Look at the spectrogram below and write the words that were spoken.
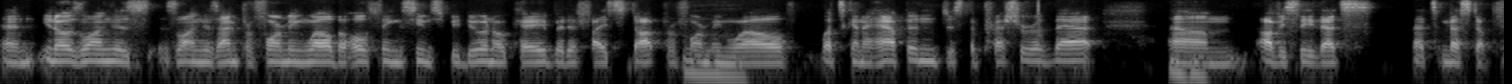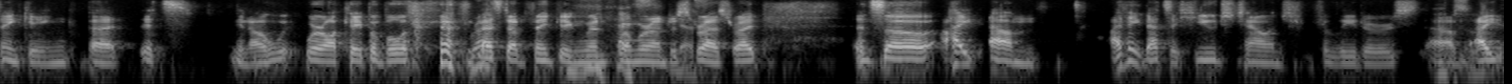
and you know as long as as long as i'm performing well the whole thing seems to be doing okay. But if i stop performing Mhm. well what's going to happen? Just the pressure of that. Mhm. um, obviously that's that's messed up thinking but it's you know we- we're all capable of messed up thinking when when we're under yes. stress right? And so i um i think that's a huge challenge for leaders. Um, i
